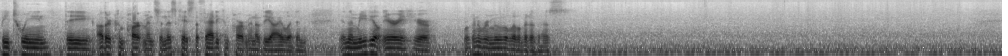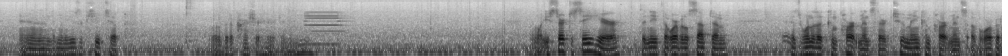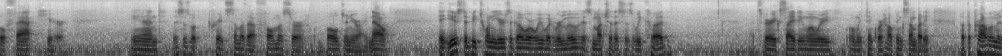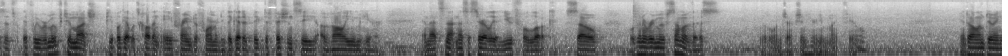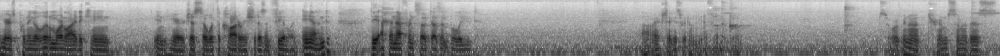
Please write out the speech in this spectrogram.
between the other compartments, in this case the fatty compartment of the eyelid. And in the medial area here, we're going to remove a little bit of this. And I'm going to use a Q-tip. A little bit of pressure here. And what you start to see here beneath the orbital septum is one of the compartments. There are two main compartments of orbital fat here. And this is what creates some of the fullness or bulge in your eye. Now, it used to be 20 years ago where we would remove as much of this as we could. It's very exciting when we, when we think we're helping somebody. But the problem is if we remove too much, people get what's called an A-frame deformity. They get a big deficiency of volume here. And that's not necessarily a youthful look. So we're going to remove some of this little injection here you might feel. And all I'm doing here is putting a little more lidocaine in here just so with the cautery she doesn't feel it. And the epinephrine so it doesn't bleed. Oh, actually, I guess we don't need a filter. So we're going to trim some of this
